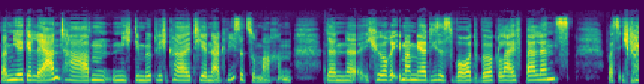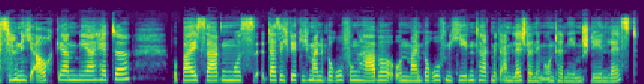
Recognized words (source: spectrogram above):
bei mir gelernt haben, nicht die Möglichkeit, hier eine Akquise zu machen. Denn äh, ich höre immer mehr dieses Wort Work-Life-Balance, was ich persönlich auch gern mehr hätte. Wobei ich sagen muss, dass ich wirklich meine Berufung habe und mein Beruf mich jeden Tag mit einem Lächeln im Unternehmen stehen lässt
